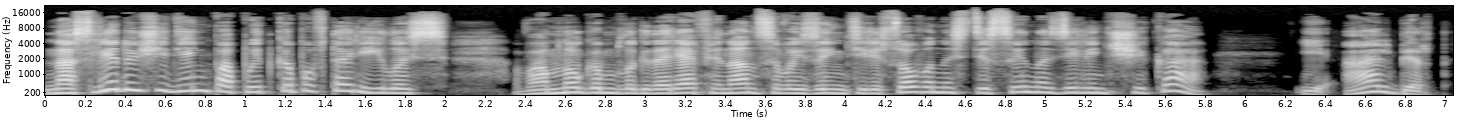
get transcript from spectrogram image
На следующий день попытка повторилась, во многом благодаря финансовой заинтересованности сына Зеленщика, и Альберт,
